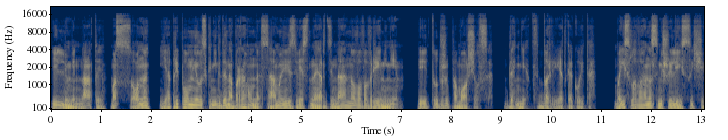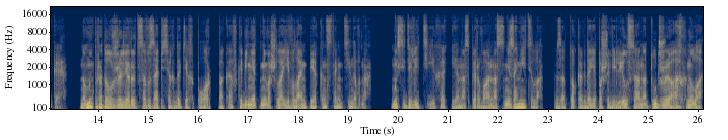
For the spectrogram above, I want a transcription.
Иллюминаты, масоны?» Я припомнил из книг Дэна Брауна самые известные ордена нового времени. И тут же поморщился. «Да нет, бред какой-то». Мои слова насмешили и сыщика. Но мы продолжили рыться в записях до тех пор, пока в кабинет не вошла Евлампия Константиновна. Мы сидели тихо, и она сперва нас не заметила. Зато, когда я пошевелился, она тут же ахнула,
